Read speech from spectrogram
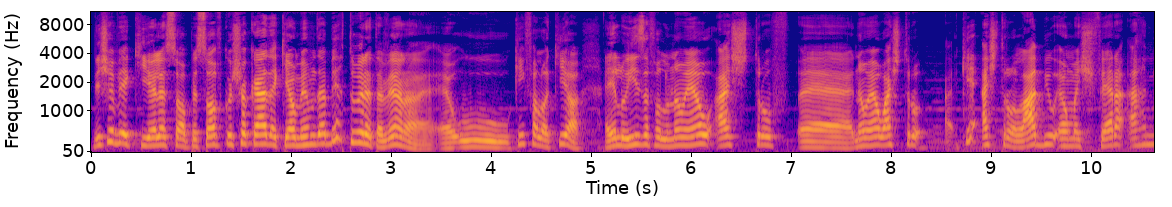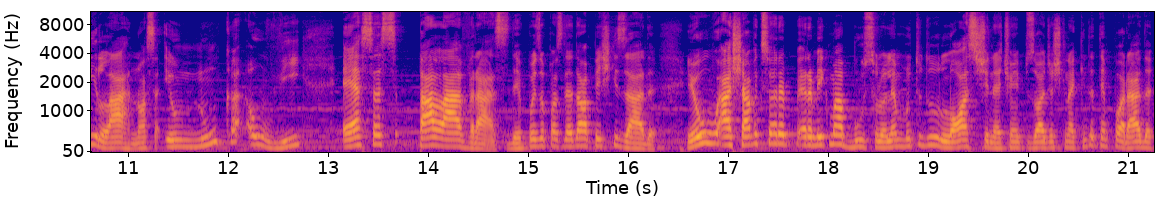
Deixa eu ver aqui, olha só, o pessoal ficou chocado aqui, é o mesmo da abertura, tá vendo? É o quem falou aqui, ó? A Heloísa falou, não é o astro, é, não é o astro, que astrolábio é uma esfera armilar. Nossa, eu nunca ouvi essas palavras. Depois eu posso até dar uma pesquisada. Eu achava que isso era, era meio que uma bússola. Eu lembro muito do Lost, né? Tinha um episódio, acho que na quinta temporada,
